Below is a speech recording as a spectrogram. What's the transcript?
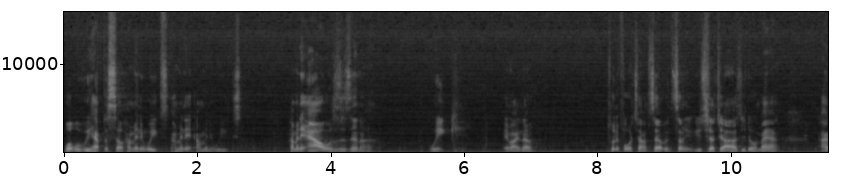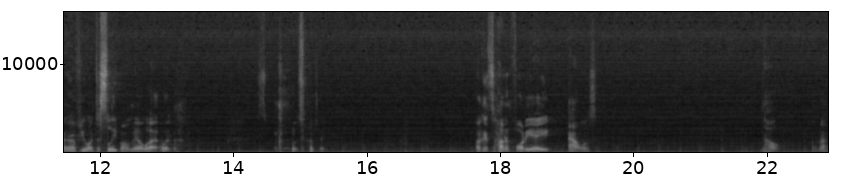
what would we have to sell? How many weeks? How many how many weeks? How many hours is in a week? Anybody know? 24 times 7. Some you, you shut your eyes, you're doing math. I don't know if you want to sleep on me or what. What? Something. Okay, it's 148 hours. No, I'm not.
